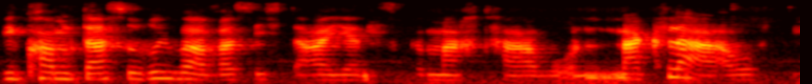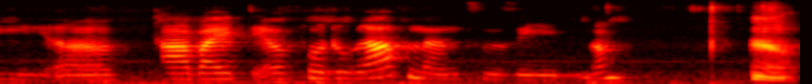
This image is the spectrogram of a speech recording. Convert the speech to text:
wie kommt das rüber, was ich da jetzt gemacht habe. Und na klar, auch die äh, Arbeit der Fotografen dann zu sehen. Ne? Ja,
